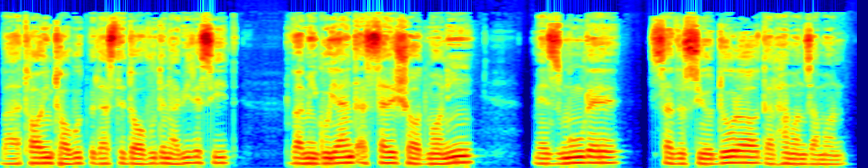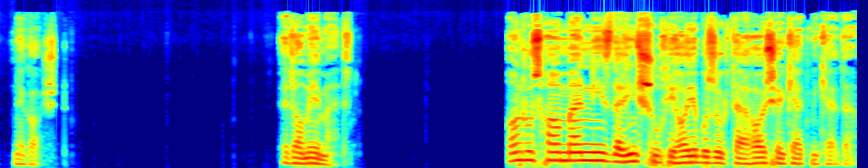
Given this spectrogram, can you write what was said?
بعدها این تابوت به دست داوود نبی رسید و می‌گویند از سر شادمانی مزمور 132 را در همان زمان نگاشت ادامه متن آن روزها من نیز در این شوخی های بزرگترها شرکت می کردم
